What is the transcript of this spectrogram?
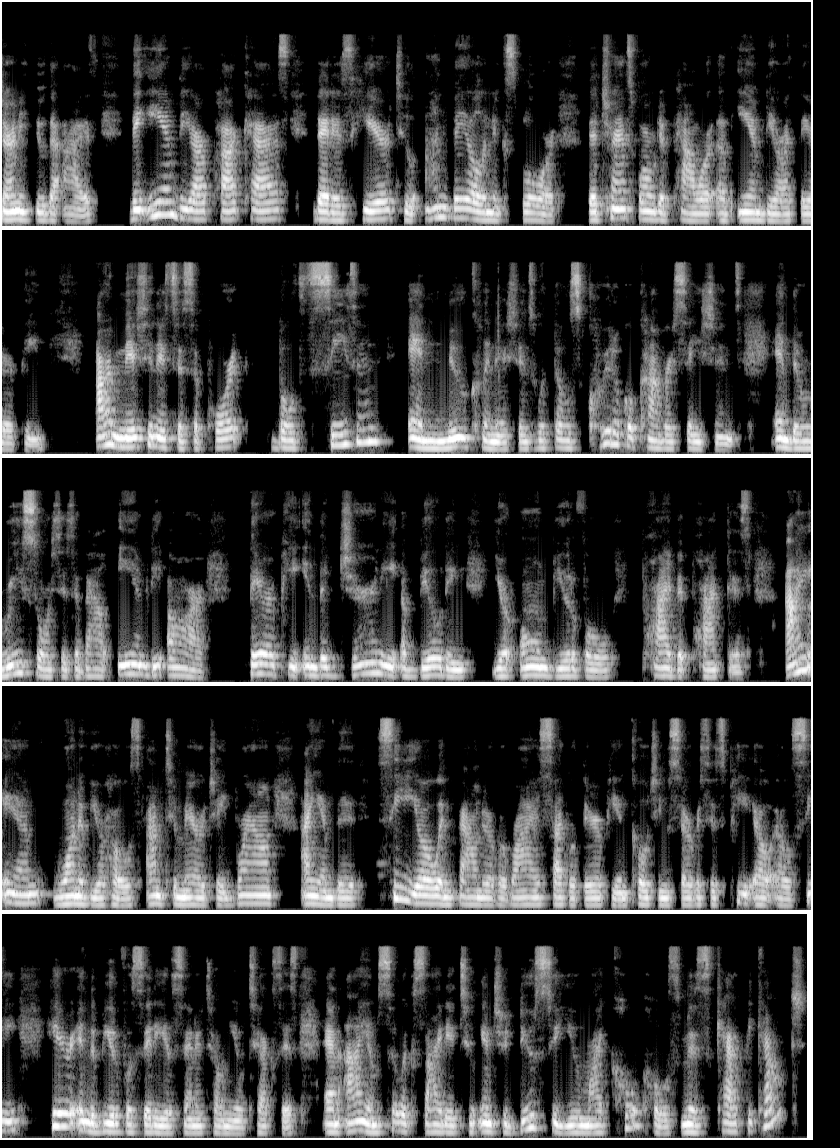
Journey Through the Eyes, the EMDR podcast that is here to unveil and explore the transformative power of EMDR therapy. Our mission is to support both seasoned and new clinicians with those critical conversations and the resources about EMDR therapy in the journey of building your own beautiful private practice. I am one of your hosts. I'm Tamera J. Brown. I am the CEO and founder of Arise Psychotherapy and Coaching Services, PLLC, here in the beautiful city of San Antonio, Texas. And I am so excited to introduce to you my co host, Miss Kathy Couch.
